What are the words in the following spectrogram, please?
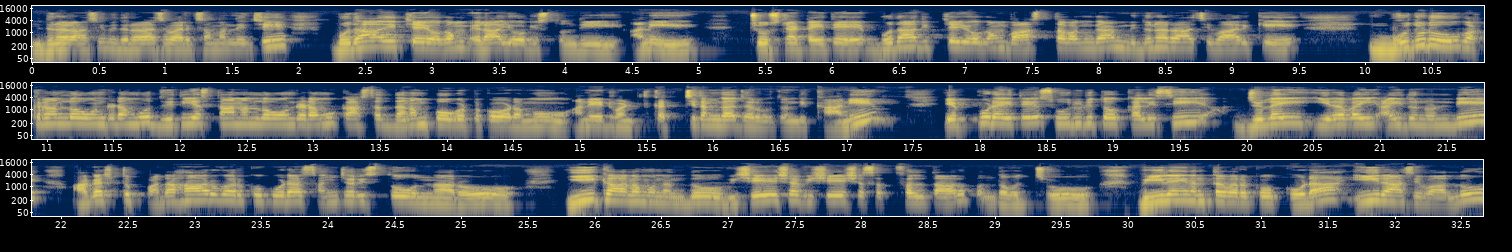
మిథునరాశి మిథునరాశి వారికి సంబంధించి బుధాదిత్య యోగం ఎలా యోగిస్తుంది అని చూసినట్టయితే బుధాదిత్య యోగం వాస్తవంగా మిథున రాశి వారికి బుధుడు వక్రంలో ఉండడము ద్వితీయ స్థానంలో ఉండడము కాస్త ధనం పోగొట్టుకోవడము అనేటువంటిది ఖచ్చితంగా జరుగుతుంది. కానీ ఎప్పుడైతే సూర్యుడితో కలిసి జూలై ఇరవై ఐదు నుండి ఆగస్టు పదహారు వరకు కూడా సంచరిస్తూ ఉన్నారో ఈ కాలమునందు విశేష విశేష సత్ఫలితాలు పొందవచ్చు. వీలైనంత వరకు కూడా ఈ రాశి వాళ్ళు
